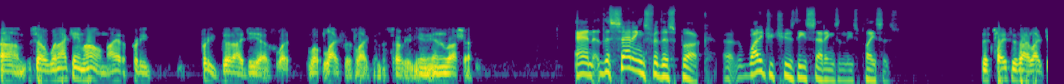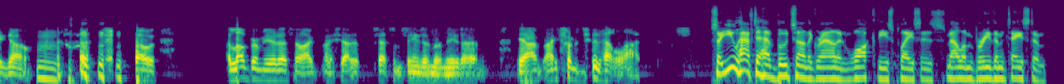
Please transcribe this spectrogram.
um, so when I came home, I had a pretty pretty good idea of what what life was like in the Soviet Union in Russia. And the settings for this book, uh, why did you choose these settings in these places? The places I like to go. Mm. so I love Bermuda, so I, I set, set some scenes in Bermuda. Yeah, I, I sort of do that a lot. So you have to have boots on the ground and walk these places, smell them, breathe them, taste them.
